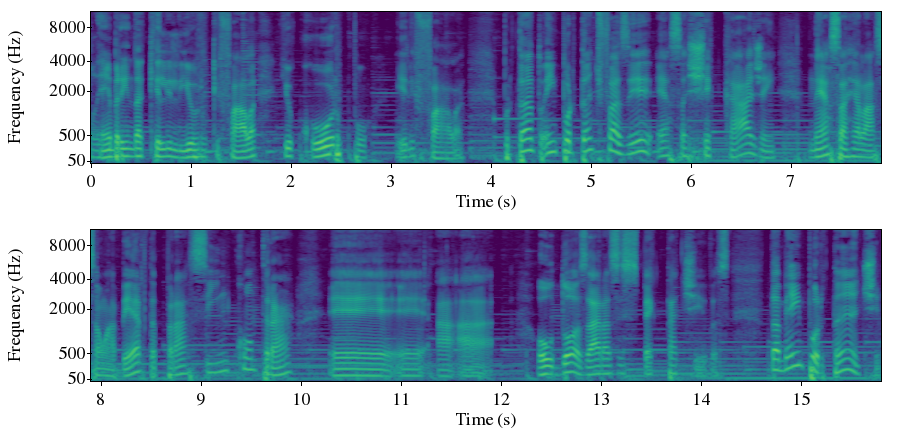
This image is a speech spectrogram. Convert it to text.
Lembrem daquele livro que fala que o corpo ele fala. Portanto, é importante fazer essa checagem nessa relação aberta para se encontrar é, é, a, a, ou dosar as expectativas. Também é importante,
